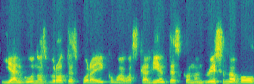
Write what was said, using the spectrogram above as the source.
y algunos brotes por ahí como Aguascalientes con Unreasonable,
